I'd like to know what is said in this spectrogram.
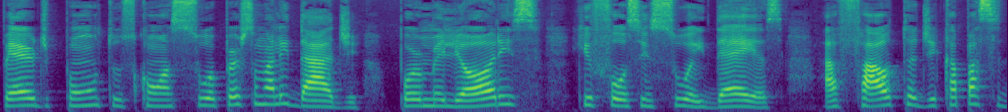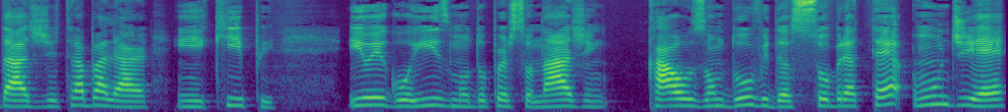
perde pontos com a sua personalidade, por melhores que fossem suas ideias, a falta de capacidade de trabalhar em equipe e o egoísmo do personagem causam dúvidas sobre até onde é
